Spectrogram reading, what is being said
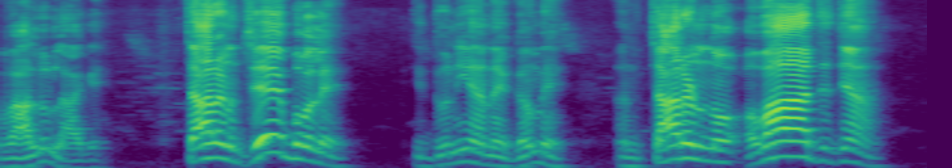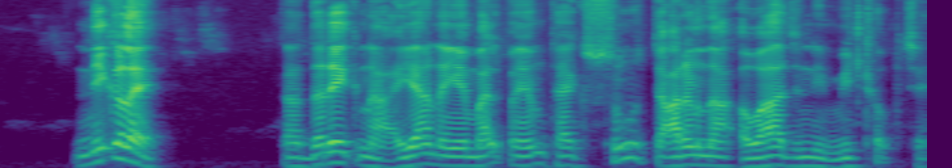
વાલું લાગે. ચારણ જે બોલે એ દુનિયાને ગમે. અને ચારણનો અવાજ જ્યાં નીકળે, ત્યાં દરેકના હૈયાને એ માલપા એમ થાય કે શું ચારણના અવાજની મીઠપ છે.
